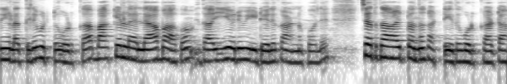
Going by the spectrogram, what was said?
നീളത്തിൽ വിട്ട് കൊടുക്കുക. ബാക്കിയുള്ള എല്ലാ ഭാഗവും ഇതാ ഈ ഒരു വീഡിയോയിൽ കാണുന്ന പോലെ ചെറുതായിട്ടൊന്ന് കട്ട് ചെയ്ത് കൊടുക്കുക കേട്ടോ.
